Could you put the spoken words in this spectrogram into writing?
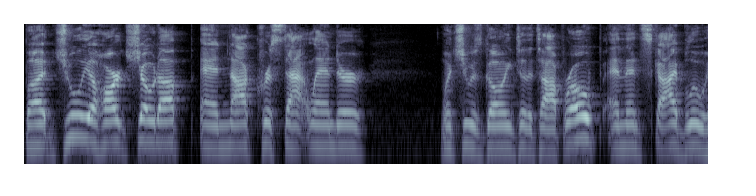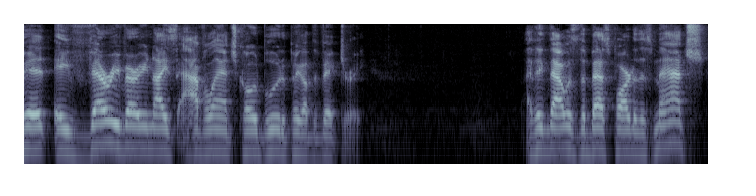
But Julia Hart showed up and knocked Kris Statlander when she was going to the top rope. And then Skye Blue hit a very, very nice avalanche code blue to pick up the victory. I think that was the best part of this match.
